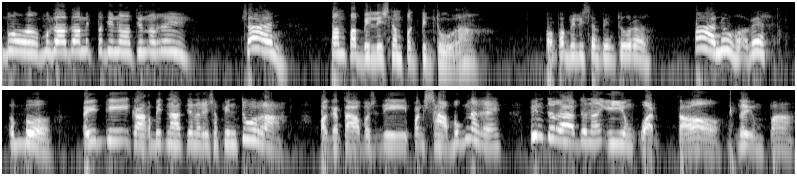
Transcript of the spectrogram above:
ba, magagamit pa din natin, are. Saan? Pampabilis ng pagpintura. Pampabilis ng pintura. Paano? Aber? Aba, ay di kakabit natin na rin sa pintura. Pagkatapos di pagsabog na rin, pinturado ng iyong kwarto. Gayon pa.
